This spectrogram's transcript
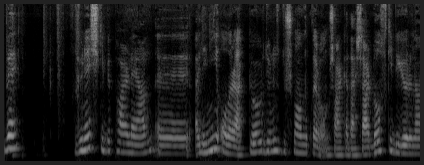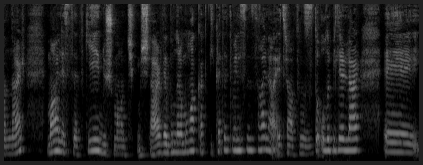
Ve güneş gibi parlayan e, aleni olarak gördüğünüz düşmanlıklar olmuş arkadaşlar. Dost gibi görünenler maalesef ki düşman çıkmışlar ve bunlara muhakkak dikkat etmelisiniz. Hala etrafınızda olabilirler. E,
